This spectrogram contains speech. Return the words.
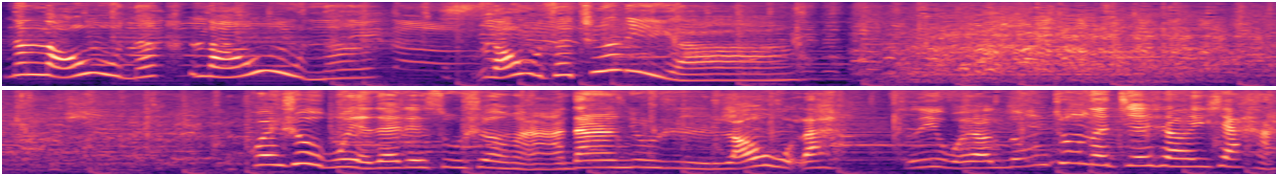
那老五呢？老五呢？老五在这里呀。怪兽不也在这宿舍吗？当然就是老五了。所以我要隆重的介绍一下哈，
